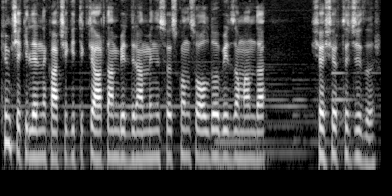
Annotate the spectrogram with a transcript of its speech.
tüm şekillerine karşı gittikçe artan bir direnmenin söz konusu olduğu bir zamanda şaşırtıcıdır.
